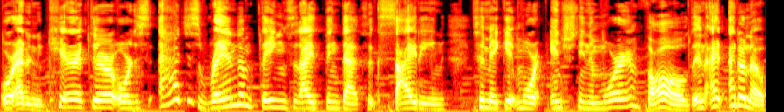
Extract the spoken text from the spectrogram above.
or add a new character or just add just random things that I think that's exciting to make it more interesting and more involved and I, I don't know.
